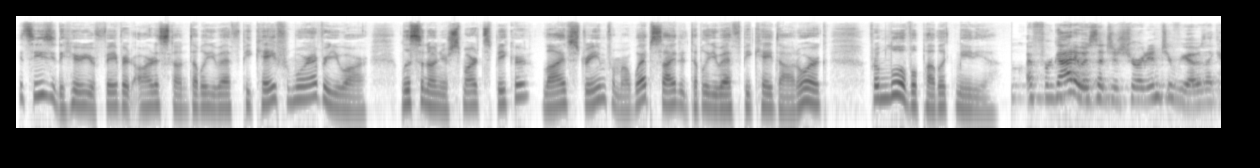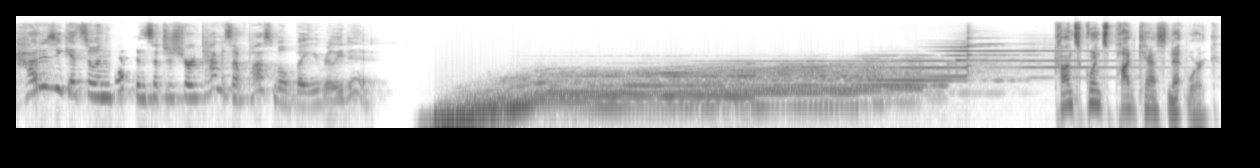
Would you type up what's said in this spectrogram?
It's easy to hear your favorite artist on WFPK from wherever you are. Listen on your smart speaker, live stream from our website at WFPK.org from Louisville Public Media. I forgot it was such a short interview. I was like, how does he get so in depth in such a short time? It's not possible, but you really did. Consequence Podcast Network.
